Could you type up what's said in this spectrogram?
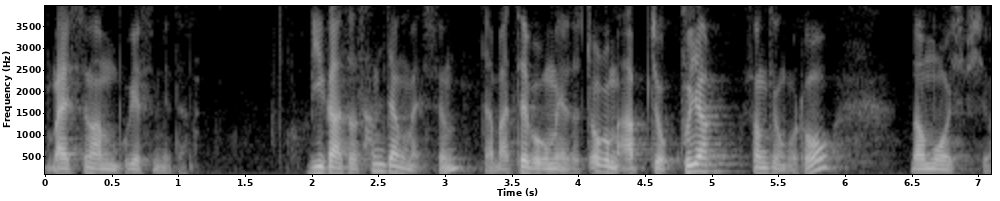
말씀 한번 보겠습니다. 미가서 3장 말씀. 자, 마태복음에서 조금 앞쪽 구약 성경으로 넘어오십시오.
